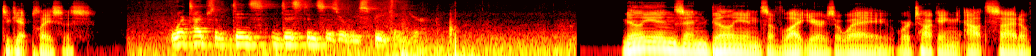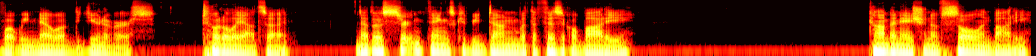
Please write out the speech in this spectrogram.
to get places. What types of dis- distances are we speaking here? Millions and billions of light years away, we're talking outside of what we know of the universe. Totally outside. Now, those certain things could be done with the physical body, combination of soul and body.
